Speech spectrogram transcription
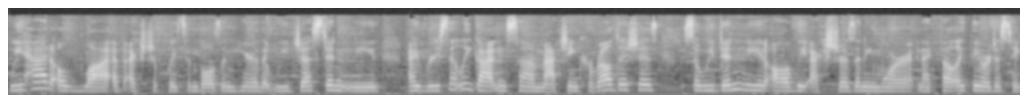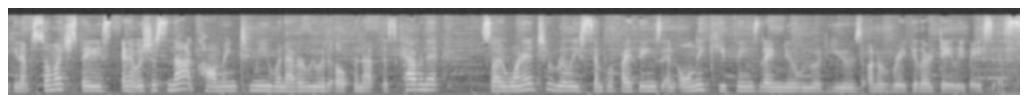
We had a lot of extra plates and bowls in here that we just didn't need. I recently gotten some matching Corelle dishes, so we didn't need all of the extras anymore, and I felt like they were just taking up so much space, and it was just not calming to me whenever we would open up this cabinet. So I wanted to really simplify things and only keep things that I knew we would use on a regular daily basis.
